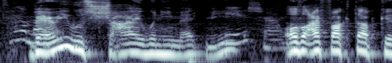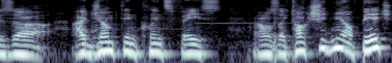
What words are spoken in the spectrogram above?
Someone got mad at Barry was shy when he met me. He is shy. Although I fucked up because uh, I jumped in Clint's face. I was like, talk shit now, bitch.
